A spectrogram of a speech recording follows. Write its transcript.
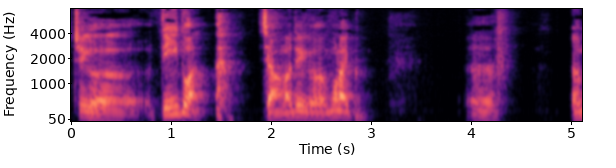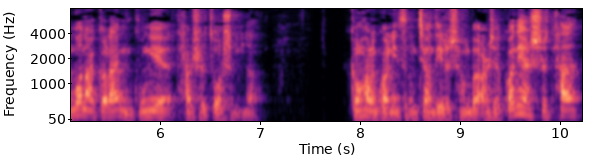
这个第一段讲了这个莫奈，呃呃莫纳格莱姆工业它是做什么的？更换了管理层，降低了成本，而且关键是它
